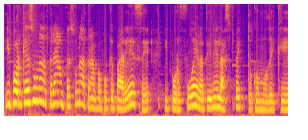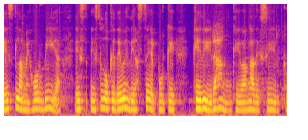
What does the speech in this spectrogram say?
¿Y por qué es una trampa? Es una trampa porque parece y por fuera tiene el aspecto como de que es la mejor vía, es, es lo que debes de hacer, porque ¿qué dirán? ¿Qué van a decir? que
